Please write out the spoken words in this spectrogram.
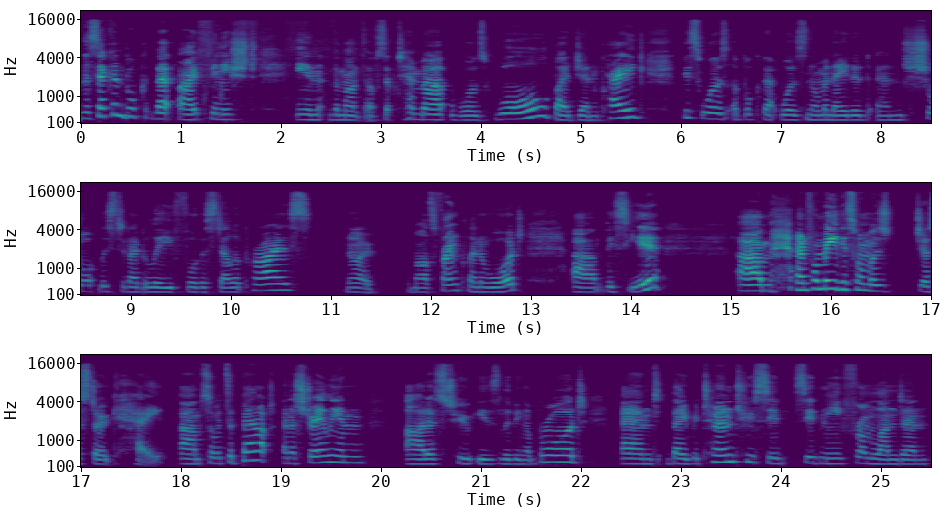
The second book that I finished in the month of September was Wall by Jen Craig. This was a book that was nominated and shortlisted, I believe, for the Stella Prize. No, the Miles Franklin Award um, this year. Um, and for me, this one was just okay. Um, so it's about an Australian artist who is living abroad and they return to Sydney from London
